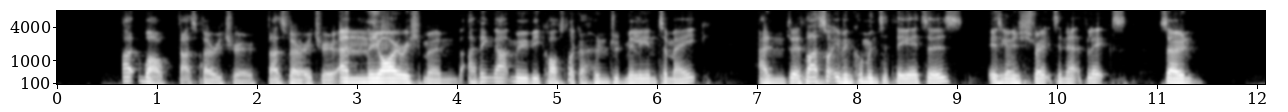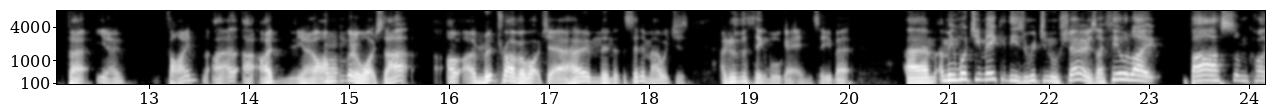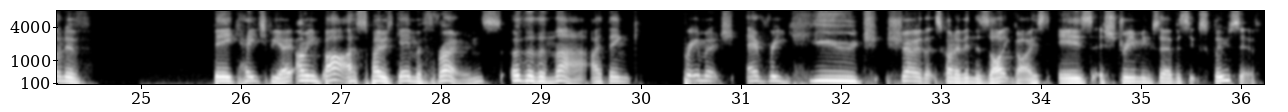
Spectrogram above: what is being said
Uh, well, that's very true. That's very true. And The Irishman, I think that movie cost like a hundred million to make, and if that's not even coming to theaters, it's going straight to Netflix. So, but you know, fine. I, I, I you know, I'm going to watch that. I, I'd much rather watch it at home than at the cinema, which is another thing we'll get into. But, um, I mean, what do you make of these original shows? I feel like bar some kind of big HBO. I mean, bar I suppose Game of Thrones. Other than that, I think pretty much every huge show that's kind of in the zeitgeist is a streaming service exclusive.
